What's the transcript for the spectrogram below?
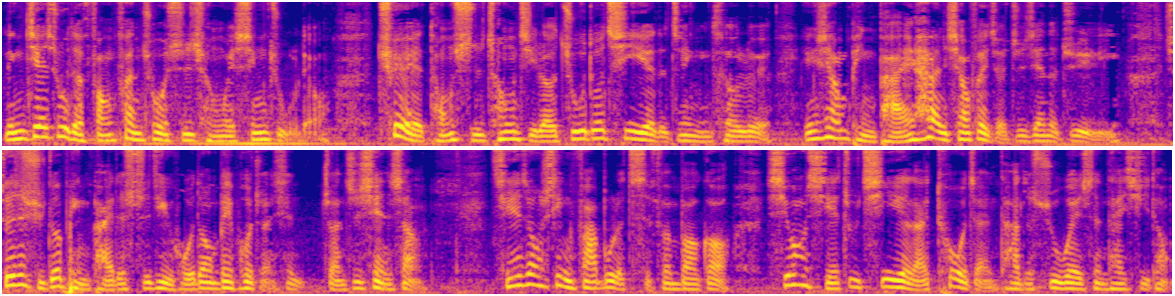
零接触的防范措施成为新主流，却也同时冲击了诸多企业的经营策略，影响品牌和消费者之间的距离。随着许多品牌的实体活动被迫转线转至线上，企业众信发布了此份报告，希望协助企业来拓展它的数位生态系统，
